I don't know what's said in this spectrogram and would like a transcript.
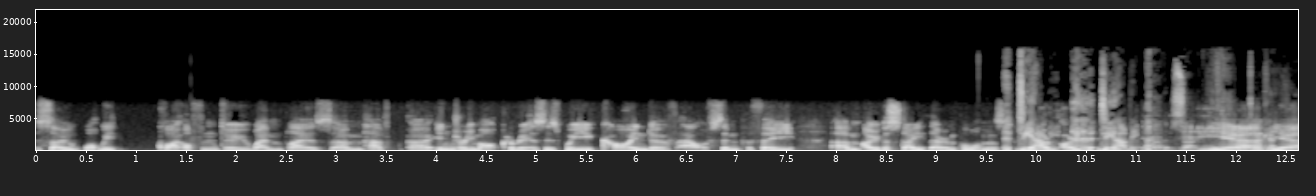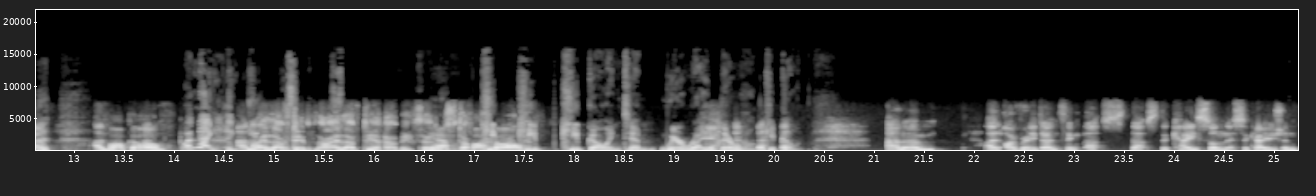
so what we quite often do when players um, have uh, injury marked careers is we kind of, out of sympathy, um, overstate their importance. Diaby. I, I, Diaby. Sorry. Yeah, okay. yeah. And, fuck off. And, well, no, and, I loved him. I loved Diaby. So yeah, stop. Fuck keep, off. Keep, keep going, Tim. We're right. Yeah. They're wrong. Keep going. And um, I, I, really don't think that's that's the case on this occasion.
